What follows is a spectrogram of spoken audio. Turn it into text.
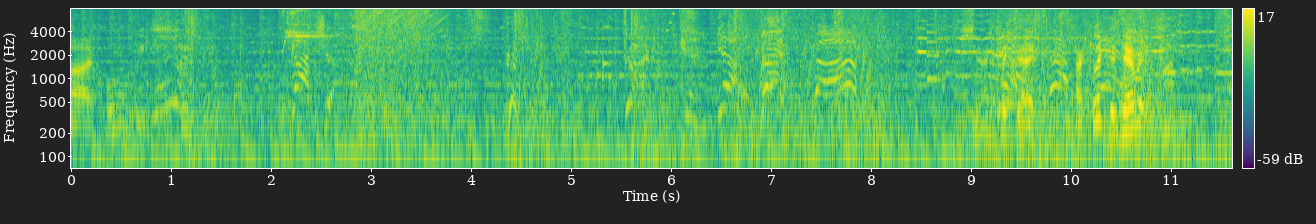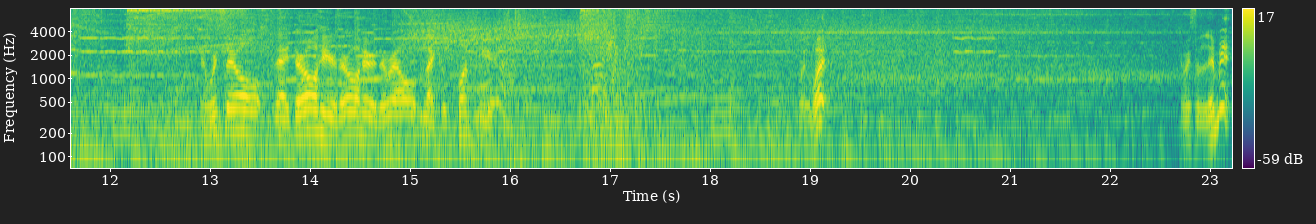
God, holy shit. Gotcha! Yeah! Shit, I clicked that. I clicked it, damn it. And where's they all? Like, they're all here. They're all here. They're all like a bunch here. Wait, what? There's a limit?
